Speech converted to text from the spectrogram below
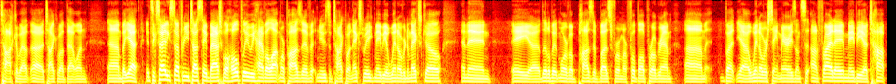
talk about uh, talk about that one. Um, but yeah, it's exciting stuff for Utah State basketball. Hopefully, we have a lot more positive news to talk about next week. Maybe a win over New Mexico, and then a uh, little bit more of a positive buzz from our football program. Um, but yeah, a win over St. Mary's on on Friday. Maybe a top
